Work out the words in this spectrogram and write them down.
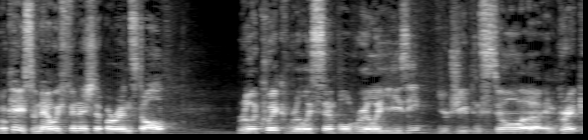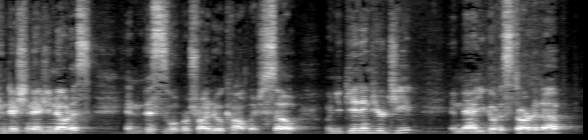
Okay, so now we finished up our install. Really quick, really simple, really easy. Your Jeep is still uh, in great condition as you notice, and this is what we're trying to accomplish. So, when you get into your Jeep and now you go to start it up,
